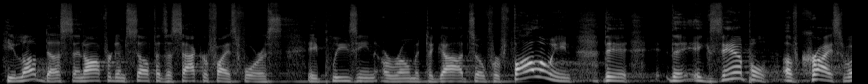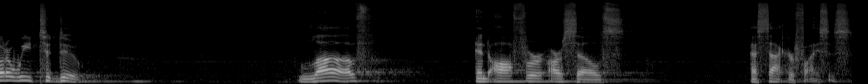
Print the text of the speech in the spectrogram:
He loved us and offered himself as a sacrifice for us, a pleasing aroma to God. So, for following the, the example of Christ, what are we to do? Love and offer ourselves as sacrifices.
